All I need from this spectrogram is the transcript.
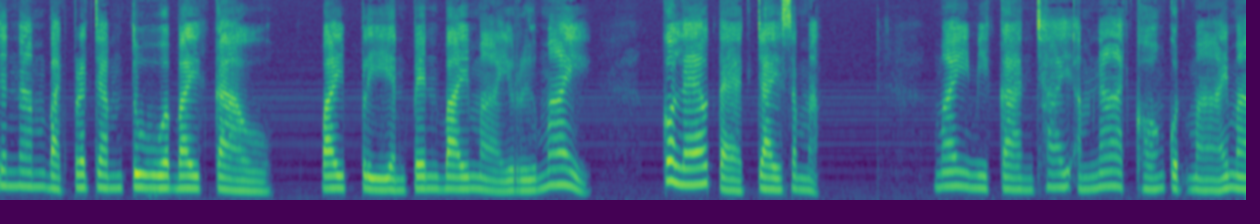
จะนำบัตรประจำตัวใบเก่า ไปเปลี่ยนเป็นใบใหม่หรือไม่ ก็แล้วแต่ใจสมัคร ไม่มีการใช้อำนาจของกฎหมายมา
